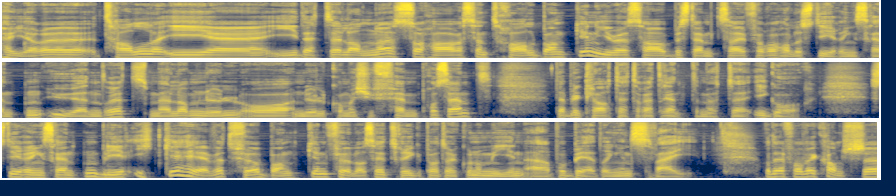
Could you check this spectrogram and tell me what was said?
høyere tall i, i, dette landet, så har sentralbanken i USA bestemt seg for å holde styringsrenten uendret mellom 0 og 0,25 det ble klart etter et rentemøte i går. Styringsrenten blir ikke hevet før banken føler seg trygg på at økonomien er på bedringens vei. Og Det får vi kanskje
